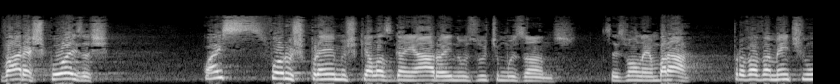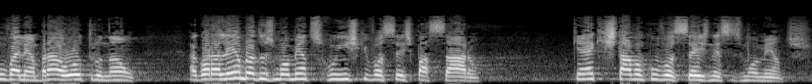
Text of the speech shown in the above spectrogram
várias coisas, Quais foram os prêmios que elas ganharam aí nos últimos anos? Vocês vão lembrar? Provavelmente um vai lembrar, outro não. Agora lembra dos momentos ruins que vocês passaram. Quem é que estavam com vocês nesses momentos?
